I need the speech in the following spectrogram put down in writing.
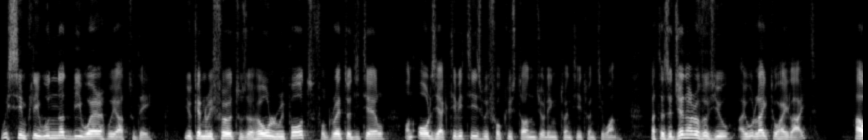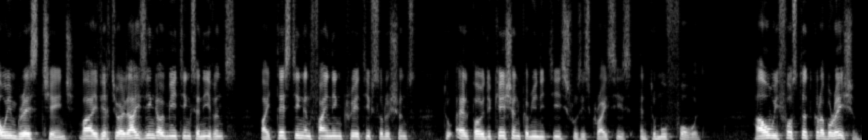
we simply would not be where we are today. You can refer to the whole report for greater detail on all the activities we focused on during 2021. But as a general overview, I would like to highlight how we embrace change by virtualizing our meetings and events, by testing and finding creative solutions to help our education communities through this crisis and to move forward. How we fostered collaboration,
